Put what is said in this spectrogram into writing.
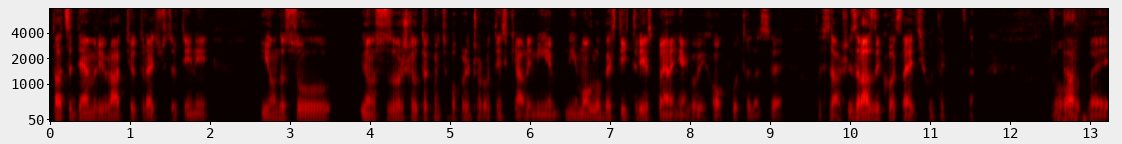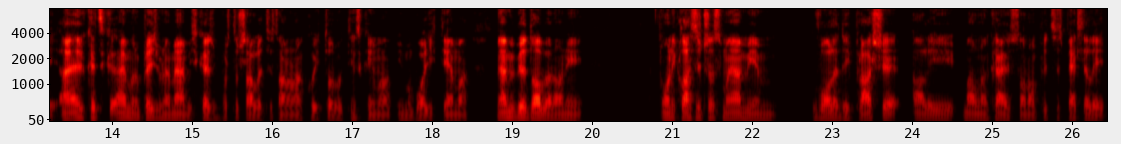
tad se Denver i vratio u trećoj četvrtini i onda su i onda su završili utakmicu poprilično rutinski, ali nije, nije moglo bez tih 30 pojena njegovih ovog puta da se, da se završi, za razliku od sledećih utakmica. Da. Ove, a, kad, se- ajmo na pređemo na Miami, kažem, pošto Charlotte je stvarno onako i to rutinska, ima, ima boljih tema. Miami je bio dobar, oni, oni klasično s Miamijem vole da ih praše, ali malo na kraju su ono opet se spetljali,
